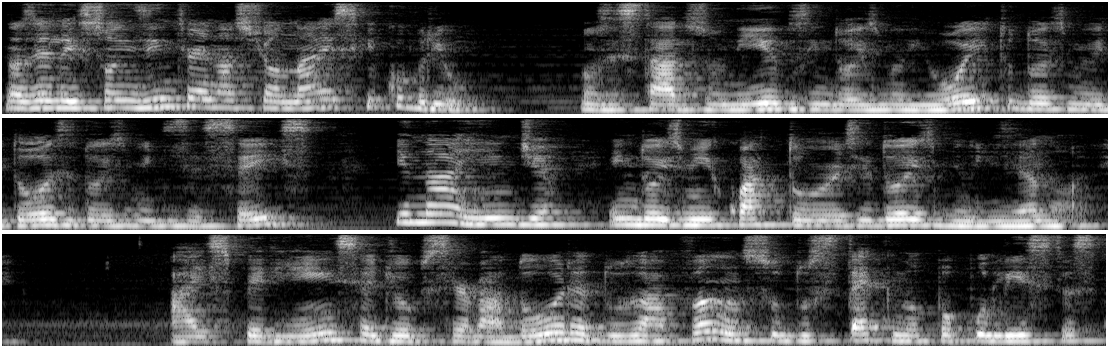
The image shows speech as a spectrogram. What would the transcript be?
nas eleições internacionais que cobriu, nos Estados Unidos em 2008, 2012 e 2016 e na Índia em 2014 e 2019 a experiência de observadora do avanço dos tecnopopulistas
